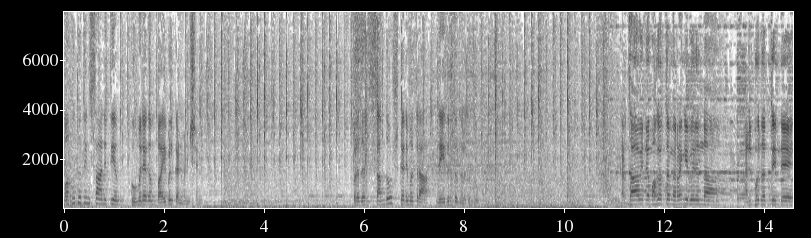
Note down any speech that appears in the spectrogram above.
മഹത്വത്തിൻ സാന്നിധ്യം Kumarakom Bible convention. Brother Santhosh Karimatra നേതൃത്വം നൽകുന്നു. കർത്താവിന്റെ മഹത്വം ഇറങ്ങി വരുന്ന അത്ഭുതത്തിന്റെ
